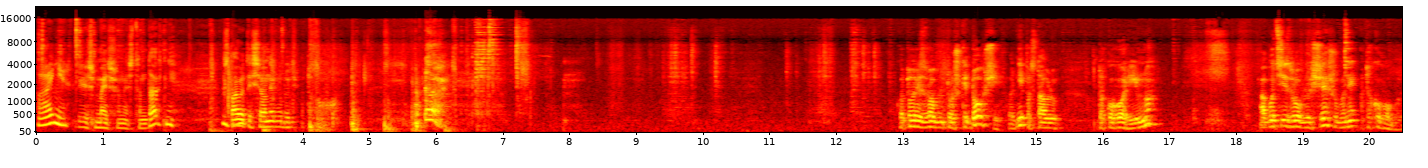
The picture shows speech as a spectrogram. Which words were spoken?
файні. Більш-менш вони стандартні. Ставитися вони будуть такого. Котрі зроблю трошки довші, одні поставлю такого рівно. Або ці зроблю ще, щоб вони такого були.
